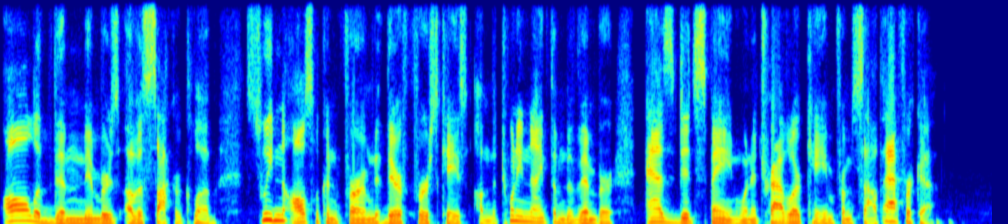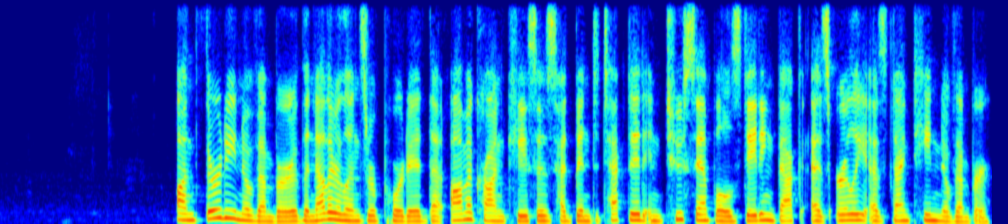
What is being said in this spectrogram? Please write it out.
all of them members of a soccer club. Sweden also confirmed their first case on the 29th of November, as did Spain when a traveler came from South Africa. On 30 November, the Netherlands reported that Omicron cases had been detected in two samples dating back as early as 19 November.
